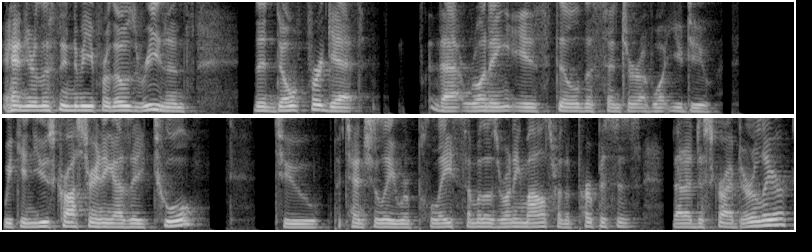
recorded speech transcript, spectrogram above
and you're listening to me for those reasons, then don't forget that running is still the center of what you do. We can use cross training as a tool to potentially replace some of those running miles for the purposes that I described earlier,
